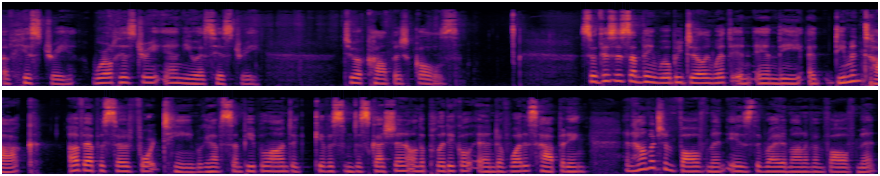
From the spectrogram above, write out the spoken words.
of history, world history and U.S. history, to accomplish goals. So, this is something we'll be dealing with in, in the uh, Demon Talk of episode 14. We're going to have some people on to give us some discussion on the political end of what is happening and how much involvement is the right amount of involvement,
